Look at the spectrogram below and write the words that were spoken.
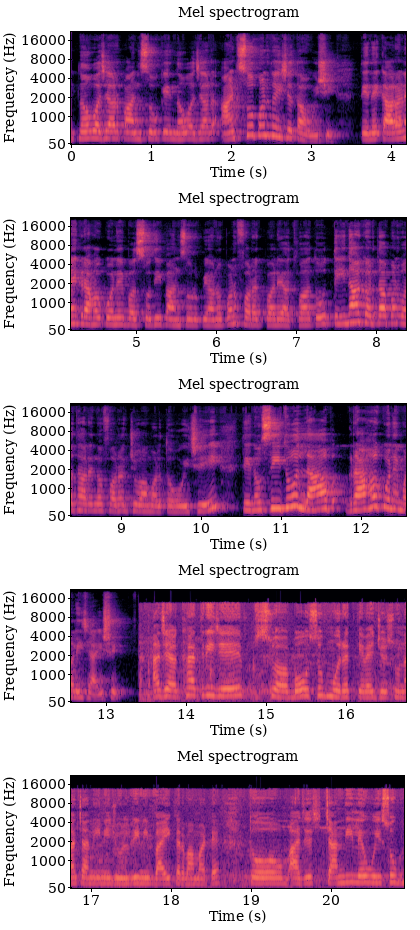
નવ હજાર પાંચસો કે નવ હજાર આઠસો પણ થઈ જતા હોય છે. તેને કારણે ગ્રાહકોને બસોથી પાંચસો રૂપિયાનો પણ ફરક પડે અથવા તો તેના કરતાં પણ વધારેનો ફરક જોવા મળતો હોય છે. તેનો સીધો લાભ ગ્રાહકોને મળી જાય છે. આજે અખાત્રી જે બહુ શુભ મુહૂર્ત કહેવાય જો સોના ચાંદીની જ્વેલરીની બાય કરવા માટે. તો આજે ચાંદી લેવું એ શુભ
